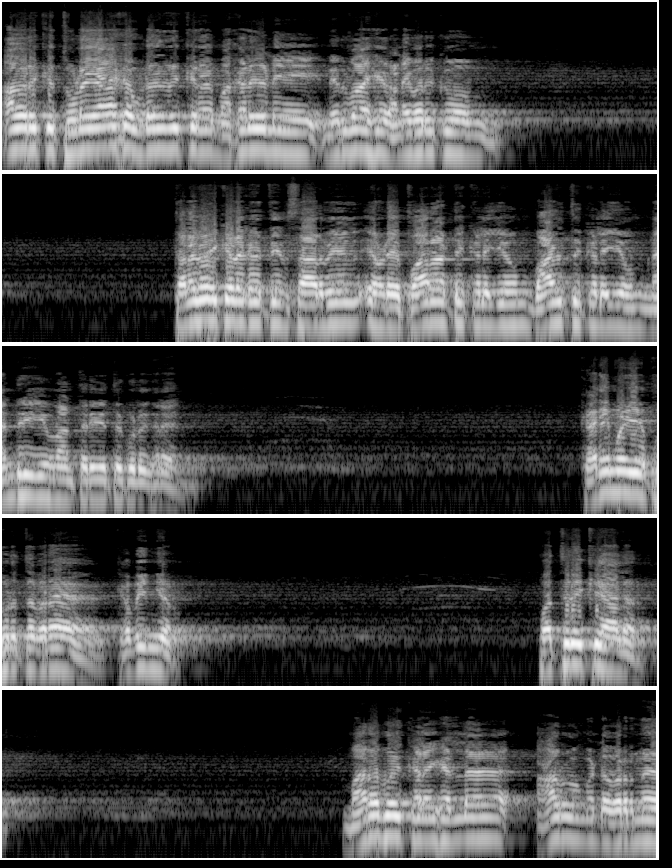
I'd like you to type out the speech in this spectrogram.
அவருக்கு துணையாக உடனிருக்கிற மகளிரணி நிர்வாகிகள் அனைவருக்கும் தலைமை கழகத்தின் சார்பில் என்னுடைய பாராட்டுக்களையும் வாழ்த்துக்களையும் நன்றியையும் நான் தெரிவித்துக் கொள்கிறேன். கனிமொழியை பொறுத்தவரை கவிஞர் பத்திரிகையாளர் மரபு கலைகள்ல ஆர்வம் கொண்டவர்னு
